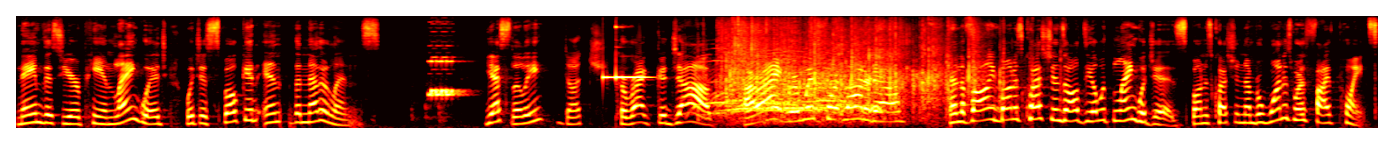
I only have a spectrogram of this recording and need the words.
Name this European language which is spoken in the Netherlands. Yes, Lily? Dutch. Correct. Good job. All right, we're with Fort Lauderdale. And the following bonus questions all deal with languages. Bonus question number one is worth five points.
